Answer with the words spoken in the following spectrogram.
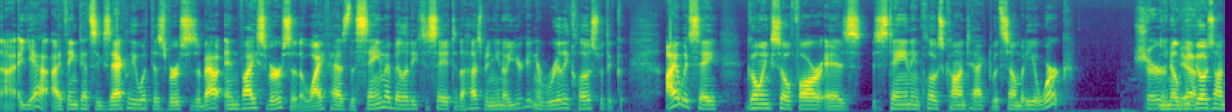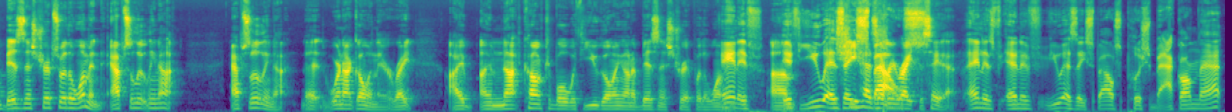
uh, yeah, I think that's exactly what this verse is about, and vice versa. The wife has the same ability to say it to the husband. You know, you're getting really close with the. I would say going so far as staying in close contact with somebody at work. Sure. You know, yeah. he goes on business trips with a woman. Absolutely not. Absolutely not. That we're not going there, right? I, I'm not comfortable with you going on a business trip with a woman. And if um, if you as a spouse, has every right to say that. And if and if you as a spouse push back on that,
